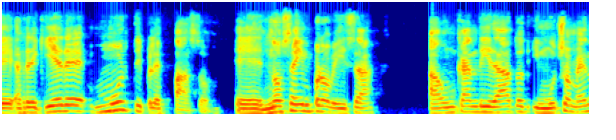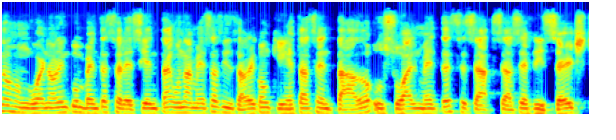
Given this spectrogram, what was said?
eh, requiere múltiples pasos. Eh, no se improvisa a un candidato y mucho menos a un gobernador incumbente se le sienta en una mesa sin saber con quién está sentado. Usualmente se, se hace research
